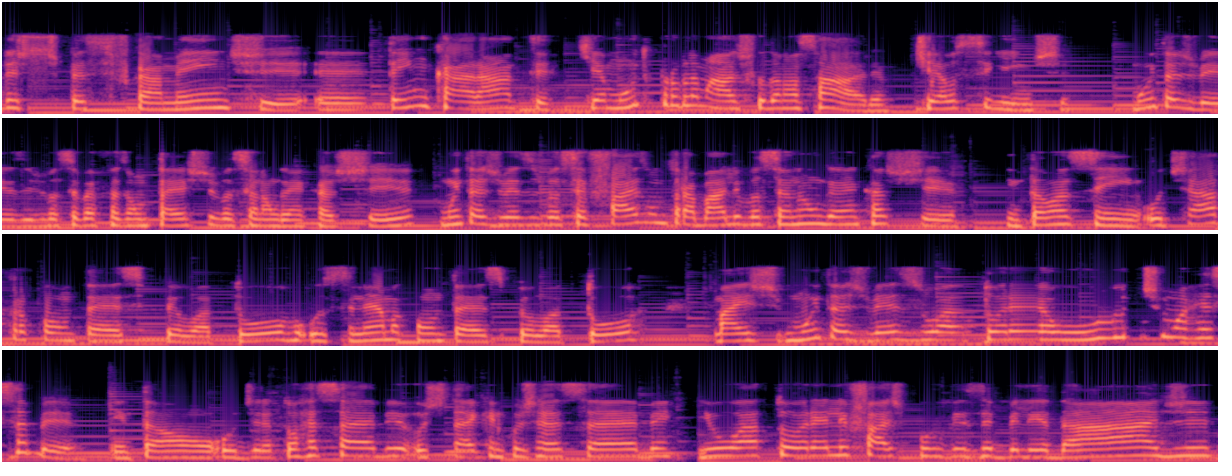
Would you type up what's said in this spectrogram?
especificamente é, tem um caráter que é muito problemático da nossa área, que é o seguinte: muitas vezes você vai fazer um teste e você não ganha cachê. Muitas vezes você faz um trabalho e você não ganha cachê. Então, assim, o teatro acontece pelo ator, o cinema acontece pelo ator, mas muitas vezes o ator é o último a receber. Então, o diretor recebe, os técnicos recebem, e o ator ele faz por visibilidade,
